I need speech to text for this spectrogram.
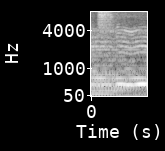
waiting.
